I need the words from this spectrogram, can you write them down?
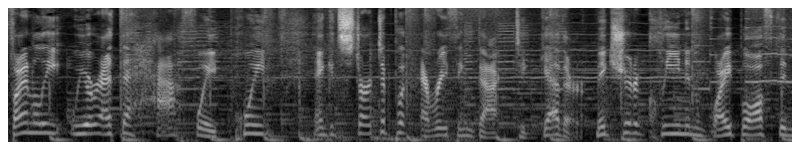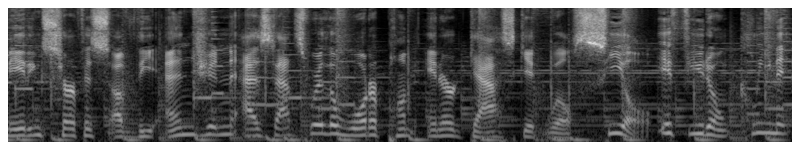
Finally, we are at the halfway point and can start to put everything back together. Make sure to clean and wipe off the mating surface of the engine as that's where the water pump inner gasket will seal. If you don't clean it,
